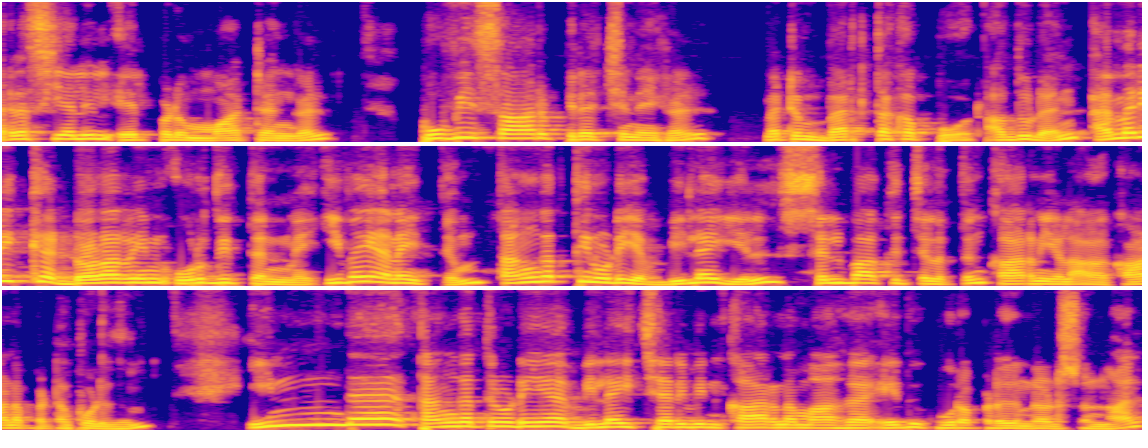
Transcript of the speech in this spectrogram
அரசியலில் ஏற்படும் மாற்றங்கள் புவிசார் பிரச்சினைகள் மற்றும் வர்த்தக போர். அதுடன் அமெரிக்க டொலரின் உறுதித்தன்மை. இவை அனைத்தும் தங்கத்தினுடைய விலையில் செல்வாக்கு செலுத்தும் காரணிகளாக காணப்பட்ட பொழுதும் இந்த தங்கத்தினுடைய விலை சரிவின் காரணமாக எது கூறப்படுகின்றன சொன்னால்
